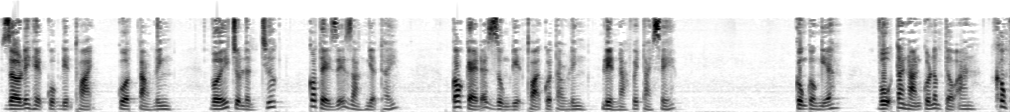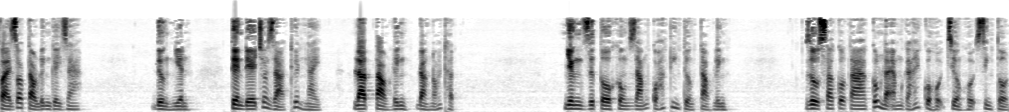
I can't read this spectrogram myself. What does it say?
Giờ liên hệ cuộc điện thoại của Tào Linh với chuyện lần trước có thể dễ dàng nhận thấy có kẻ đã dùng điện thoại của Tào Linh liên lạc với tài xế. Cũng có nghĩa, vụ tai nạn của Lâm Tiểu An không phải do Tào Linh gây ra. Đương nhiên, tiền đề cho giả thuyết này là Tào Linh đang nói thật. Nhưng Dư Tô không dám quá tin tưởng Tào Linh. Dù sao cô ta cũng là em gái của hội trưởng hội sinh tồn.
